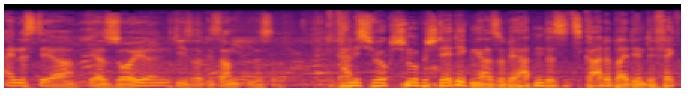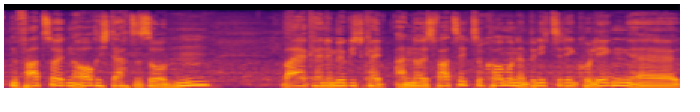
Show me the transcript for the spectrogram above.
eines der, der Säulen dieser Gesamtmesse. Kann ich wirklich nur bestätigen. Also wir hatten das jetzt gerade bei den defekten Fahrzeugen auch. Ich dachte so, hm, war ja keine Möglichkeit, an ein neues Fahrzeug zu kommen. Und dann bin ich zu den Kollegen äh,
